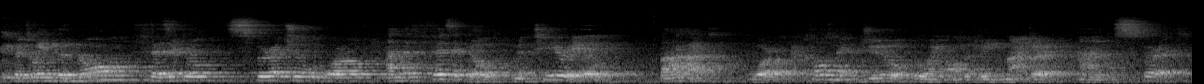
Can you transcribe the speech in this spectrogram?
between the non-physical, spiritual world and the physical, material, bad world. A cosmic duel going on between matter and spirit.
